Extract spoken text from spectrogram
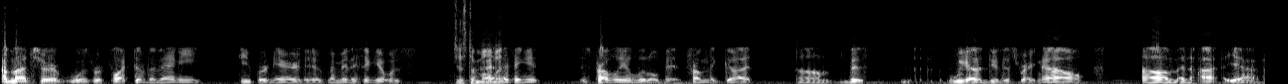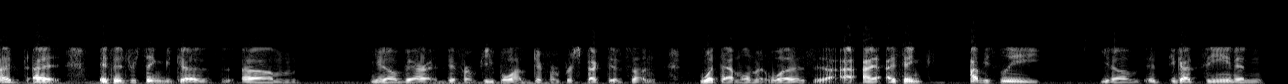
I'm not sure it was reflective of any deeper narrative. I mean, I think it was just a moment. I, I think it is probably a little bit from the gut. Um, this we got to do this right now. Um, and I, yeah, I, I, it's interesting because um, you know, very different people have different perspectives on what that moment was. I, I, I think obviously, you know, it, it got seen, and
